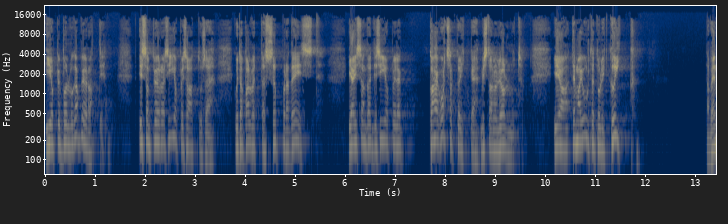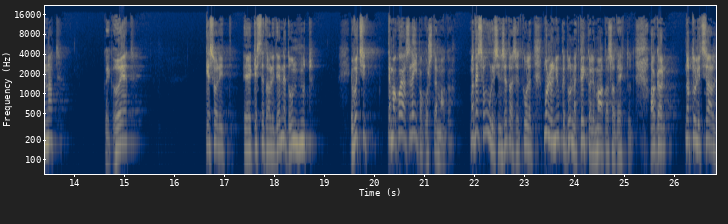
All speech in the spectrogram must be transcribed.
Hiopi põlv ka pöörati issand pööras Hiopi saatuse, kui ta palvetas sõprade eest ja issand andis Hiopile kahekordselt kõike, mis tal oli olnud. ja tema juurde tulid kõik ta vennad, kõik õed, kes olid, kes teda olid enne tundnud ja võtsid tema kojas leiba koos temaga. ma täitsa uurisin sedasi, et kuule, et mul on niisugune tunne, et kõik oli maatasa tehtud, aga nad tulid seal,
